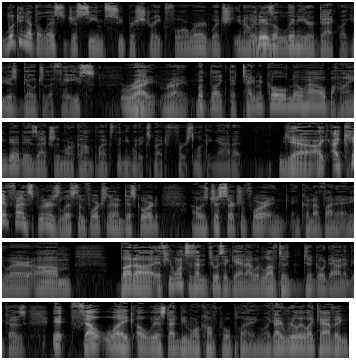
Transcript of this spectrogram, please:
looking at the list. It just seemed super straightforward, which you know it is a linear deck. Like you just go to the face. Right. Right. But like the technical know-how behind it is actually more complex than you would expect first looking at it. Yeah, I, I can't find Spooner's list unfortunately on Discord. I was just searching for it and, and could not find it anywhere. Um, but uh, if he wants to send it to us again, I would love to to go down it because it felt like a list I'd be more comfortable playing. Like I really liked having.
